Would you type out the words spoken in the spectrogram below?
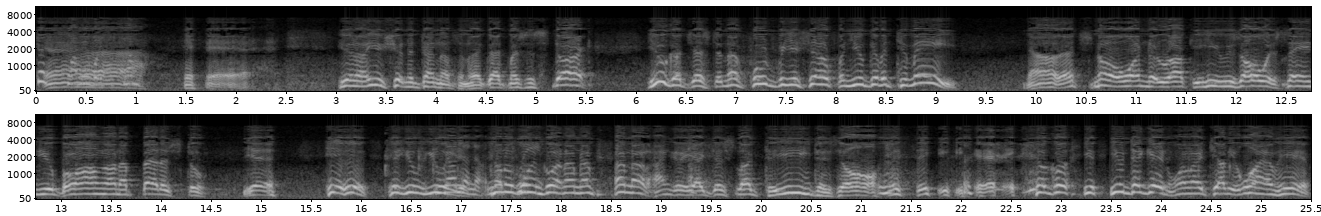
just tell me what you Ah. you know, you shouldn't have done nothing like that, Mrs. Stark. You got just enough food for yourself, and you give it to me. Now, that's no wonder, Rocky. He was always saying you belong on a pedestal. Yeah. Here, here, here, you, you No, no, no, no, no, go on, go on. I'm not, I'm not hungry. I just like to eat, is all. no, go, you, you dig in while I tell you why I'm here.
